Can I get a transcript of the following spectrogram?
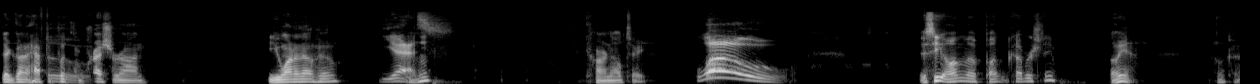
they're going to have to put some pressure on. You want to know who? Yes. Carnell Tate. Whoa. Is he on the punt coverage team? Oh yeah, Okay.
